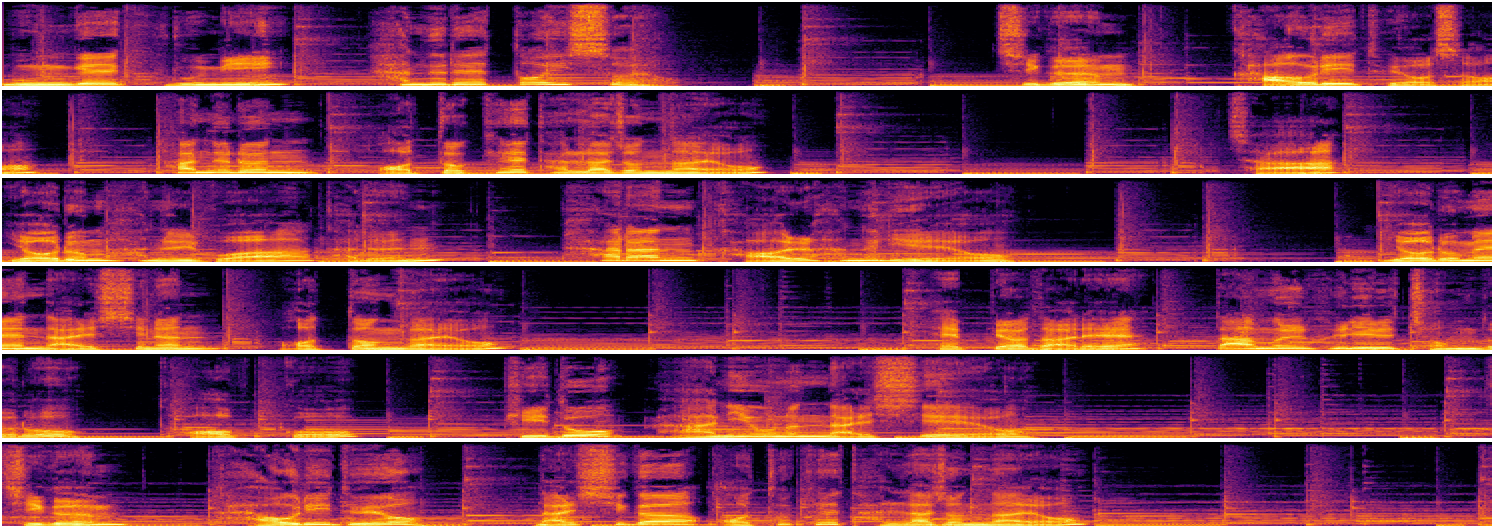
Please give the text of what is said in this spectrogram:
뭉게 구름이 하늘에 떠 있어요. 지금 가을이 되어서 하늘은 어떻게 달라졌나요? 자, 여름 하늘과 다른 파란 가을 하늘이에요. 여름의 날씨는 어떤가요? 햇볕 아래 땀을 흘릴 정도로 덥고 비도 많이 오는 날씨예요. 지금 가을이 되어 날씨가 어떻게 달라졌나요?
